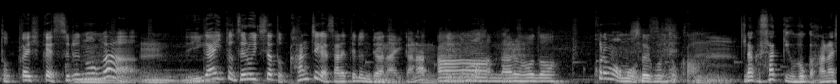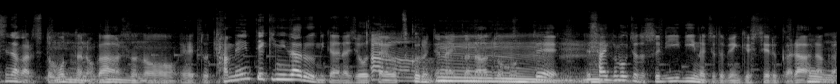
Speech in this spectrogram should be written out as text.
特化引っかえするのが意外と01だと勘違いされてるんではないかなっていうのもなるほどこれも思うんですよ、ね、そういうことか、うん、なんかさっき僕話しながらちょっと思ったのが、うん、そのえーと、多面的になるみたいな状態を作るんじゃないかなと思ってで最近僕ちょっと 3D のちょっと勉強してるからなんか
